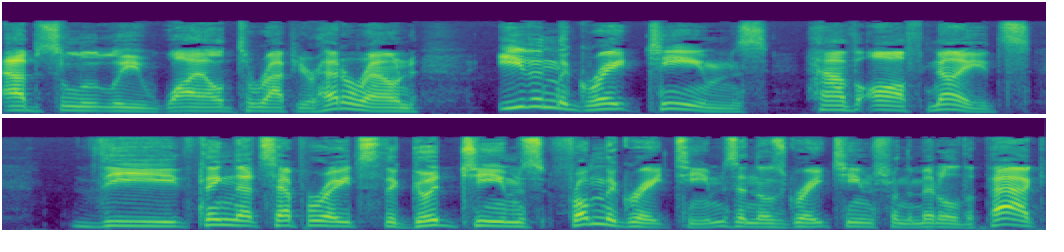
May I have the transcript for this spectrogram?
absolutely wild to wrap your head around. Even the great teams have off nights. The thing that separates the good teams from the great teams and those great teams from the middle of the pack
